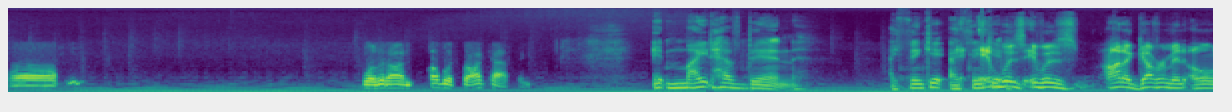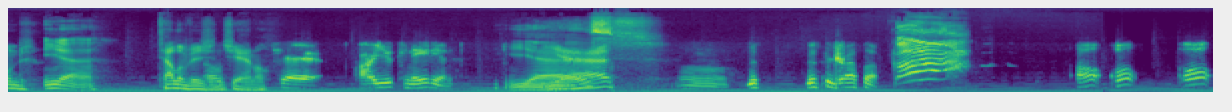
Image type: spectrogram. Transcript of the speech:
Uh, was it on public broadcasting? It might have been. I think it. I think It was it was on a government owned Yeah. television channel. Okay. Are you Canadian? Yes. Yes. Mis- Mr. Dress Up. Ah! Oh, oh, oh.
